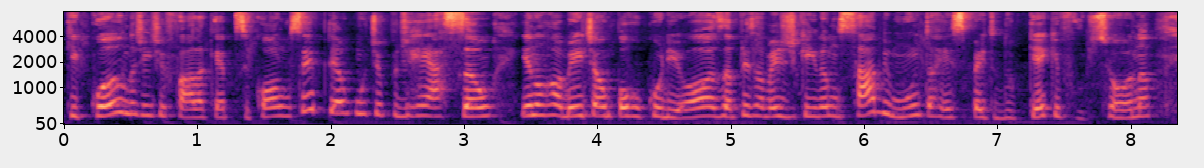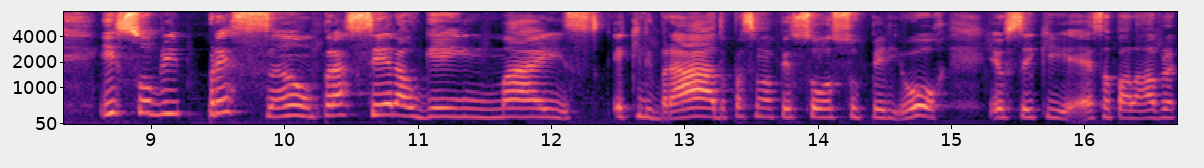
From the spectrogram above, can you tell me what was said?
que quando a gente fala que é psicólogo, sempre tem algum tipo de reação e normalmente é um pouco curiosa, principalmente de quem não sabe muito a respeito do que que funciona. E sobre pressão para ser alguém mais equilibrado, para ser uma pessoa superior, eu sei que essa palavra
